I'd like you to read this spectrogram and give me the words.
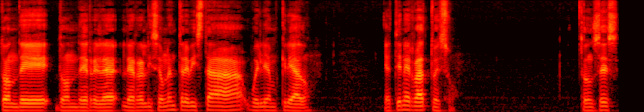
Donde, donde le realicé una entrevista a William Criado. Ya tiene rato eso. Entonces,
